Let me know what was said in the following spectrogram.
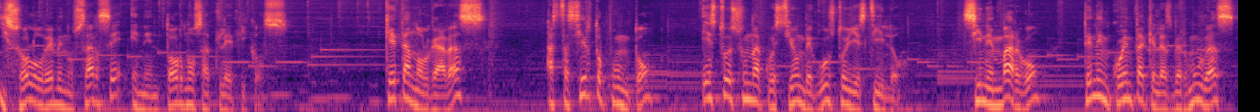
y solo deben usarse en entornos atléticos. ¿Qué tan holgadas? Hasta cierto punto, esto es una cuestión de gusto y estilo. Sin embargo, ten en cuenta que las bermudas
